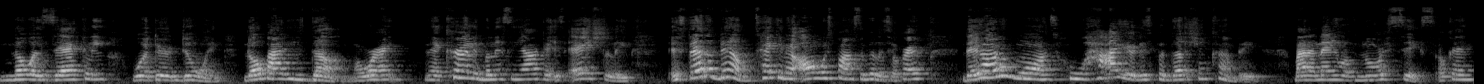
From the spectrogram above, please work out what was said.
know exactly what they're doing. Nobody's dumb, all right? Now, currently, Balenciaga is actually, instead of them taking their own responsibility, okay? They are the ones who hired this production company by the name of North Six, okay?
